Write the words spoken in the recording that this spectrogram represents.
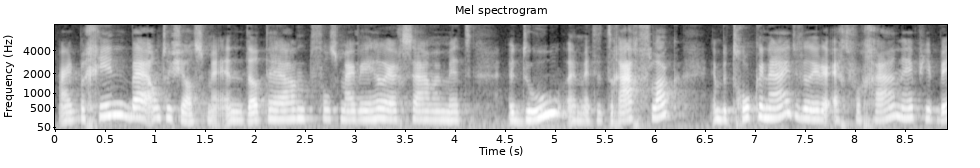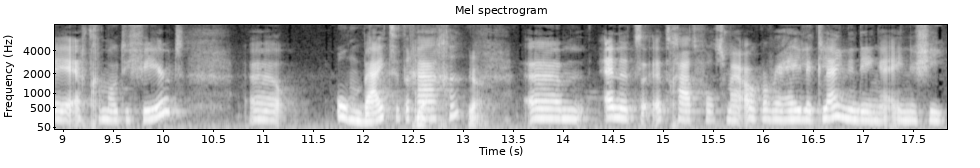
Maar het begint bij enthousiasme. En dat hangt volgens mij weer heel erg samen met het doel... en met het draagvlak en betrokkenheid. Wil je er echt voor gaan? Heb je, ben je echt gemotiveerd eh, om bij te dragen? ja, Ehm, en het, het gaat volgens mij ook over hele kleine dingen, energie.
